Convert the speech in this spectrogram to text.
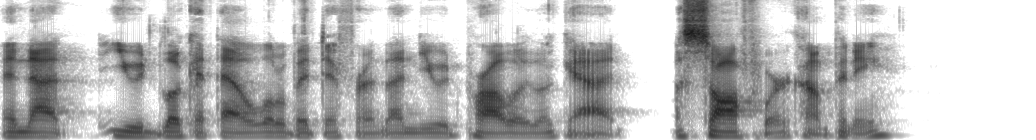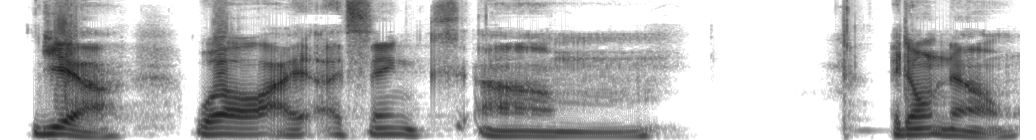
And that you would look at that a little bit different than you would probably look at a software company. Yeah. Well, I, I think um, I don't know.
